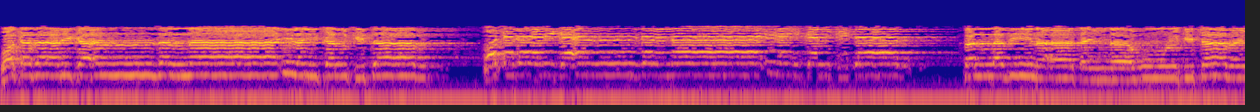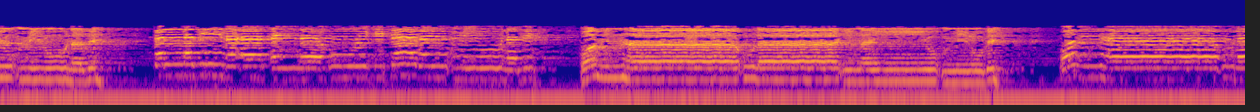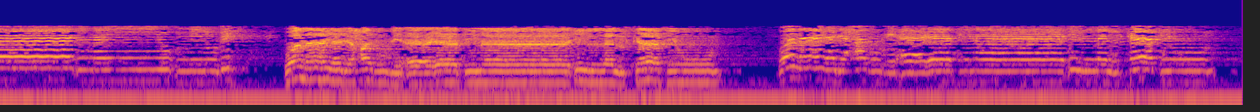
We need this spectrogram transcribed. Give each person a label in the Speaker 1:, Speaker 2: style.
Speaker 1: وكذلك أنزلنا إليك الكتاب.
Speaker 2: وكذلك أنزلنا إليك الكتاب.
Speaker 1: فالذين آتيناهم الكتاب يؤمنون به.
Speaker 2: فالذين آتيناهم الكتاب يؤمنون به.
Speaker 1: ومن هؤلاء من يؤمن به.
Speaker 2: ومن هؤلاء من يؤمن به؟
Speaker 1: وما يجحد بآياتنا إلا الكافرون.
Speaker 2: وما يجحد بآياتنا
